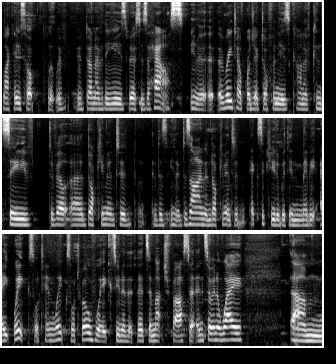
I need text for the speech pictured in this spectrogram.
like Aesop that we've, done over the years versus a house. You know, a, retail project often is kind of conceived, developed, uh, documented, and you know, designed and documented, and executed within maybe eight weeks or 10 weeks or 12 weeks. You know, that, that's a much faster. And so, in a way, um,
